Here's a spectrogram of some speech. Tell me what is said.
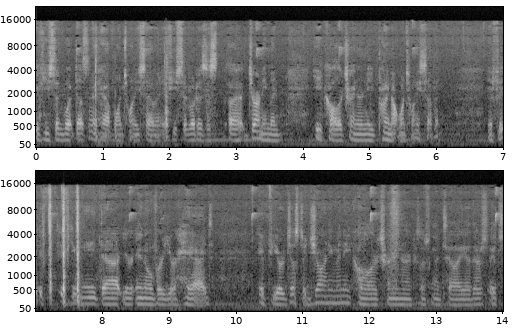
If you said, what doesn't it have 127? If you said, what does a uh, journeyman e-collar trainer need? Probably not 127. If, if, if you need that, you're in over your head. If you're just a journeyman e-collar trainer, because I was going to tell you, there's it's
